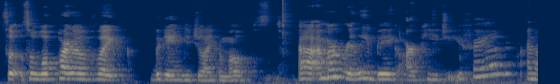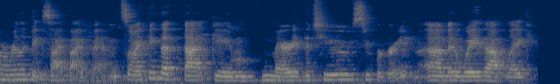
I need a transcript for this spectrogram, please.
So, so what part of like the game did you like the most? Uh, I'm a really big RPG fan, and I'm a really big sci-fi fan. So I think that that game married the two super great um, in a way that like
